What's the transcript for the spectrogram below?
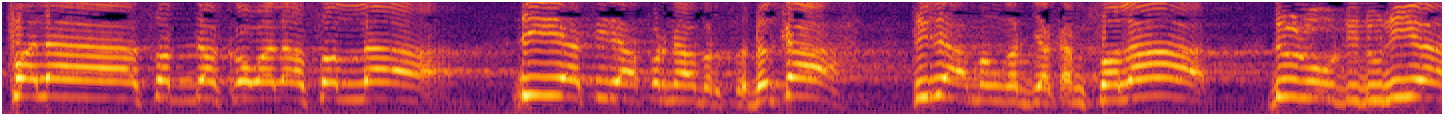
Fala saddaqa wala. Dia tidak pernah bersedekah, tidak mengerjakan salat, dulu di dunia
